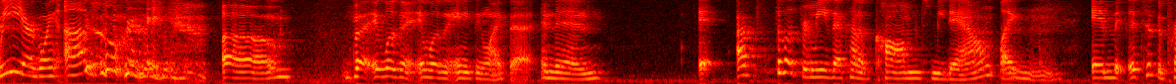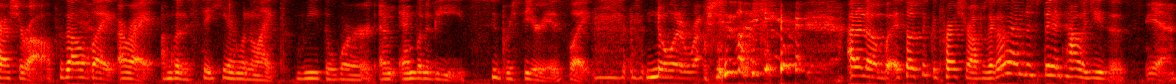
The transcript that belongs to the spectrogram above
we are going up. um, but it wasn't it wasn't anything like that. And then I feel like for me that kind of calmed me down. Like, it, it took the pressure off because I was Yeah. like, all right, I'm gonna sit here. I'm gonna like read the word. I'm, I'm gonna be super serious, like no interruptions. Like I don't know, but so it took the pressure off. I was like, okay, I'm just spending time with Jesus. Yeah.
